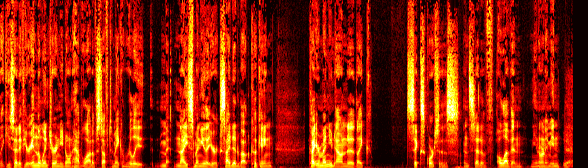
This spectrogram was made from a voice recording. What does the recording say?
like you said, if you're in the winter and you don't have a lot of stuff to make a really me- nice menu that you're excited about cooking, cut your menu down to like six courses instead of eleven. You know what I mean? Yeah,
